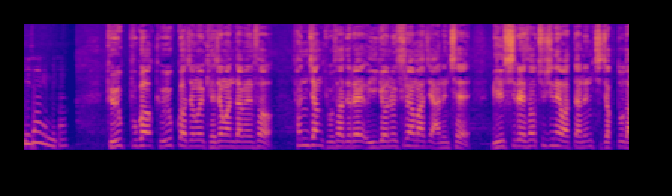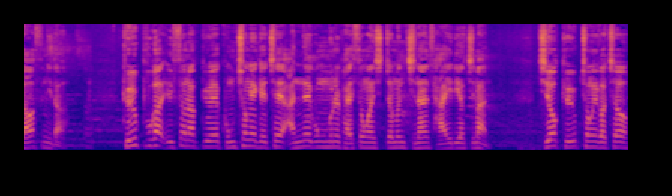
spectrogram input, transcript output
이상입니다. 교육부가 교육 과정을 개정한다면서 현장 교사들의 의견을 수렴하지 않은 채 밀실에서 추진해 왔다는 지적도 나왔습니다. 교육부가 일선학교에 공청회 개최 안내 공문을 발송한 시점은 지난 4일이었지만 지역 교육청을 거쳐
